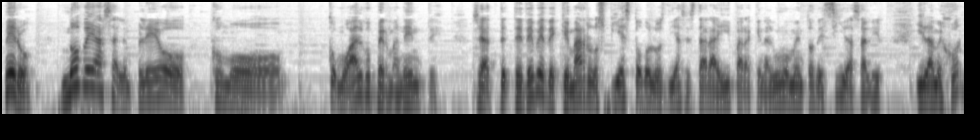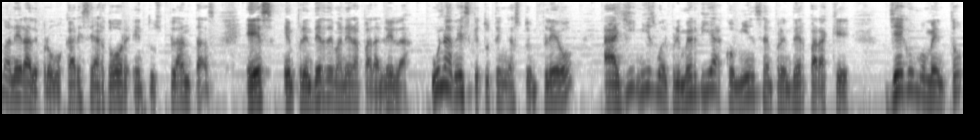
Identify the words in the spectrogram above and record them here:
Pero no veas al empleo como, como algo permanente. O sea, te, te, debe de quemar los pies todos los días estar ahí para que en algún momento decidas salir. Y la mejor manera de provocar ese ardor en tus plantas es emprender de manera paralela. Una vez que tú tengas tu empleo, allí mismo el primer día comienza a emprender para que llega un momento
